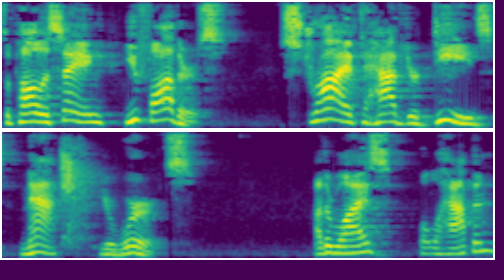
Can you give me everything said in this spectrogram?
So Paul is saying, you fathers, strive to have your deeds match your words. Otherwise, what will happen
